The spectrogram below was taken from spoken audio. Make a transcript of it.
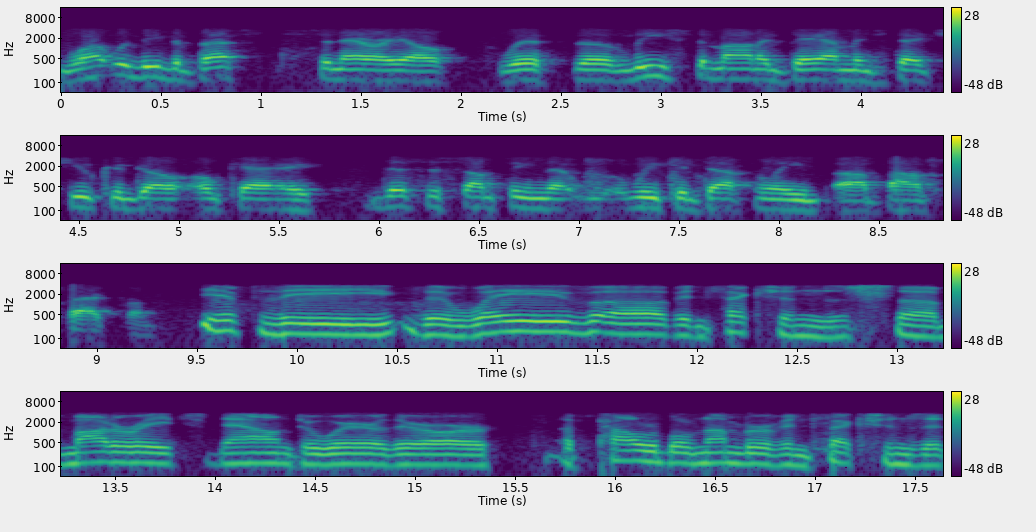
what would be the best scenario with the least amount of damage that you could go, okay, this is something that we could definitely uh, bounce back from? If the the wave of infections uh, moderates down to where there are a palatable number of infections that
